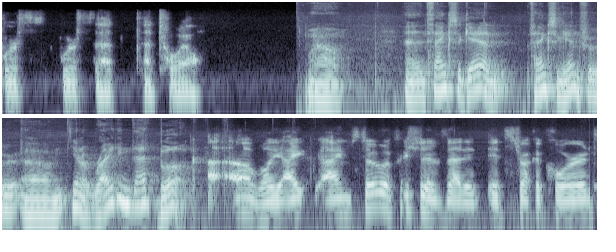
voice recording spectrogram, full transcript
worth worth that that toil wow and thanks again, thanks again for um, you know writing that book. Uh, oh well, I I'm so appreciative that it, it struck a chord.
